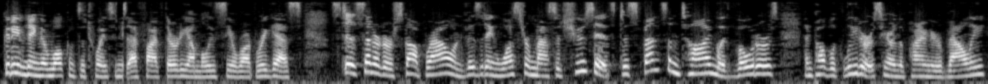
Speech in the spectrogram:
Good evening and welcome to 22 News at 5:30. I'm Alicia Rodriguez. St Senator Scott Brown visiting Western Massachusetts to spend some time with voters and public leaders here in the Pioneer Valley.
